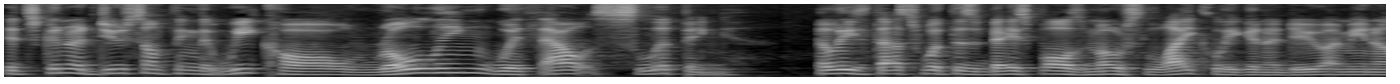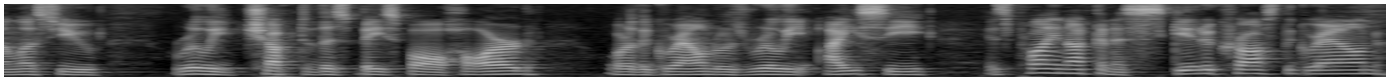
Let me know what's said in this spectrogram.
it's going to do something that we call rolling without slipping. At least that's what this baseball is most likely going to do. I mean, unless you really chucked this baseball hard or the ground was really icy, it's probably not going to skid across the ground.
